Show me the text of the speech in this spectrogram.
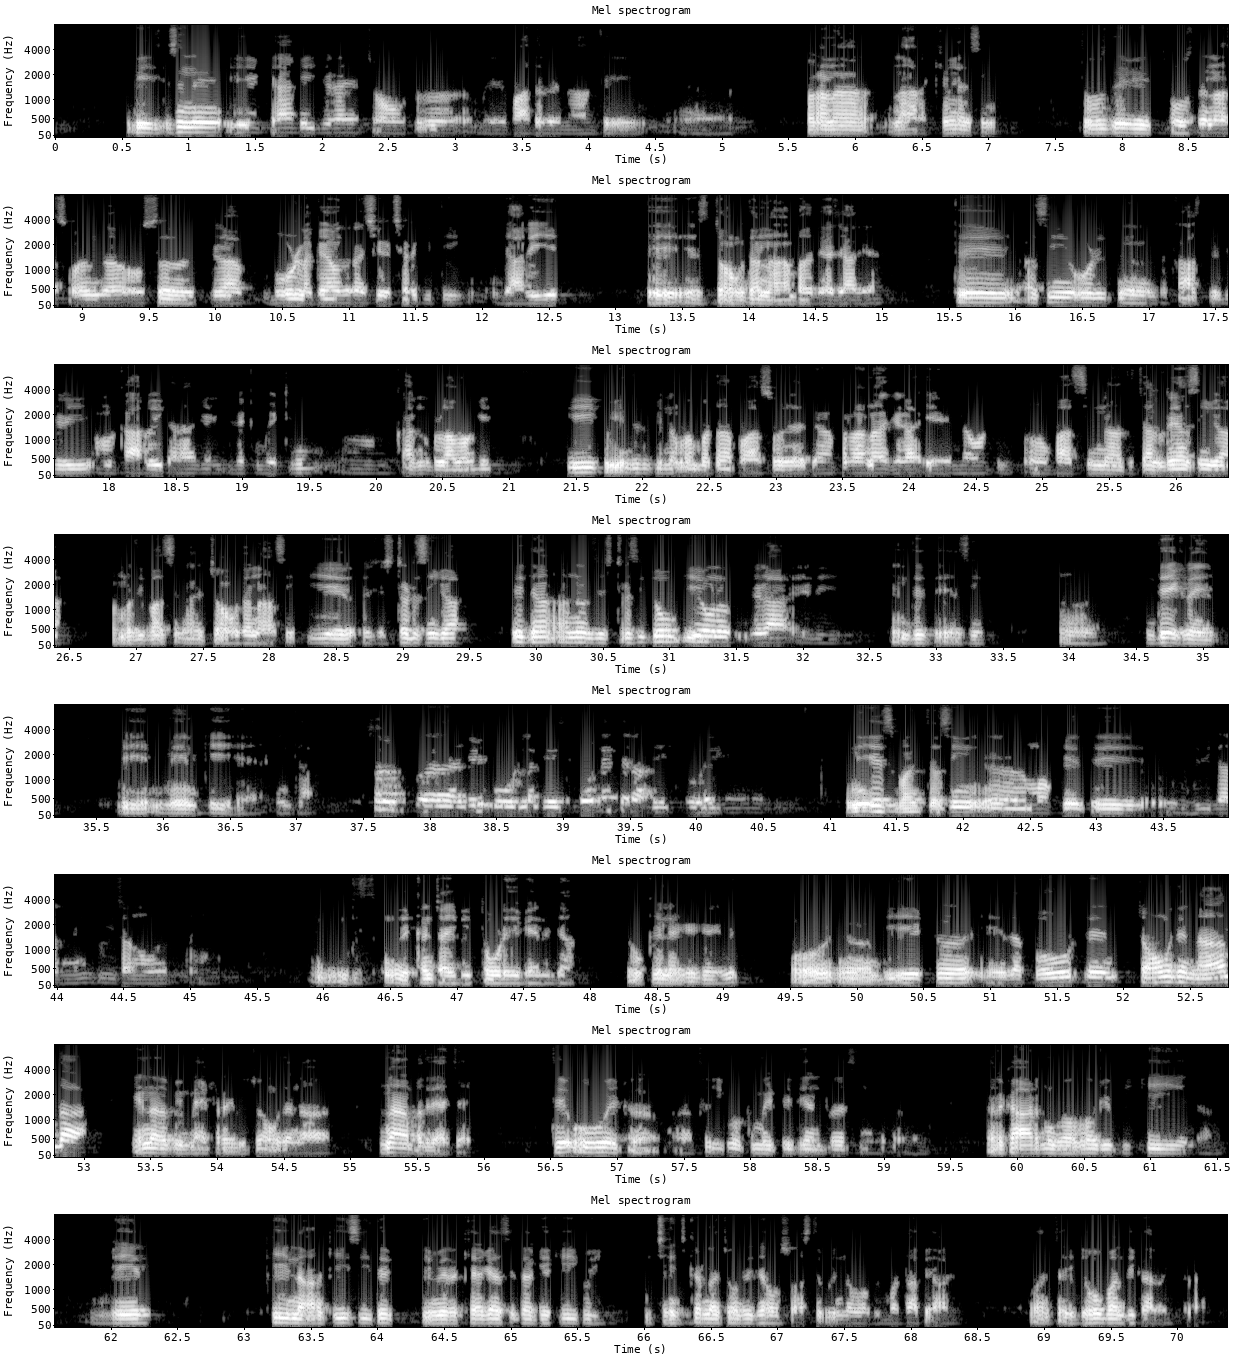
ਵੀ ਜਿਸ ਨੇ ਇਹ ਕਿਹਾ ਵੀ ਜਿਹੜਾ ਇਹ ਚੌਂਕ ਮੇਰੇ ਫਾਦਰ ਦੇ ਨਾਂ ਤੇ ਪੁਰਾਣਾ ਨਾਂ ਰੱਖਿਆ ਹੋਇਆ ਸੀ ਤੇ ਉਸ ਦੇ ਵਿੱਚ, ਉਸ ਦੇ ਨਾਲ ਸੰਬੰਧ ਉਸ ਜਿਹੜਾ ਬੋਰਡ ਲੱਗਿਆ ਉਹਦੇ ਨਾਲ ਛੇੜਛਾੜ ਕੀਤੀ ਜਾ ਰਹੀ ਹੈ ਤੇ ਇਸ ਚੌਂਕ ਦਾ ਨਾਮ ਬਦਲਿਆ ਜਾ ਰਿਹਾ। ਤੇ ਅਸੀਂ ਉਹ ਦਰਖਾਸਤ ਜਿਹੜੀ ਹੁਣ ਕਾਰਵਾਈ ਕਰਾਂਗੇ, ਜਿਹੜੀ ਕਮੇਟੀ ਕਰਨ ਬੁਲਾਵਾਂਗੇ। ਕਿ ਕੋਈ ਇਹਦੇ ਕੋਈ ਨਵਾਂ ਮਤਾ ਪਾਸ ਹੋਇਆ ਜਾਂ ਪੁਰਾਣਾ ਜਿਹੜਾ ਇਹ ਨਵਾਂ ਵਾਸੀ ਨਾਂ ਤੇ ਚੱਲ ਰਿਹਾ ਸੀਗਾ ਅਮਰਦੀਪ ਵਾਸੀ ਨਾਂ ਦੇ ਚੌਂਕ ਦਾ ਨਾਂ ਸੀ ਕਿ ਇਹ ਰਜਿਸਟਰਡ ਸੀਗਾ ਤੇ ਜਾਂ ਅਨਰਜਿਸਟਰਡ ਸੀ ਕਿਉਂਕਿ ਹੁਣ ਜਿਹੜਾ ਇਹਦੀ ਇਹਦੇ ਤੇ ਅਸੀਂ ਦੇਖ ਰਹੇ ਹਾਂ ਵੀ ਮੇਨ ਕੀ ਹੈ ਇਹਦਾ। ਸਰ ਜਿਹੜੀ ਬੋਰਡ ਲੱਗੇ ਸੀ ਦੋਨੇ ਧਿਰਾਂ ਦੇ ਜੋੜੇ ਗਏ ਨਹੀਂ ਇਸ ਵਕਤ ਅਸੀਂ ਮੌਕੇ ਤੇ ਇਹ ਗੱਲ ਨਹੀਂ ਕੋਈ ਸਾਨੂੰ ਵੇਖਣ ਚਾਹੀਦੀ ਤੋੜੇ ਗਏ ਨੇ ਜਾਂ ਚੌਕੇ ਲੈ ਕੇ ਗਏ ਨੇ। ਉਹ ਵੀ ਇੱਕ ਇਹਦਾ ਬੋਰਡ ਦੇ, ਚੌਂਕ ਦੇ ਨਾਂ ਦਾ, ਇਹਨਾਂ ਦਾ ਕੋਈ ਮੈਟਰ ਹੈ ਵੀ ਚੌਂਕ ਦਾ ਨਾਂ, ਨਾ ਬਦਲਿਆ ਜਾਏ। ਤੇ ਉਹ ਇੱਕ ਫਰੀਦਕੋਟ ਕਮੇਟੀ ਦੇ ਅੰਦਰ ਅਸੀਂ ਰਿਕਾਰਡ ਮੰਗਵਾਵਾਂਗੇ ਵੀ ਕੀ ਇਹਦਾ ਮੇਨ ਕੀ ਨਾਂ, ਕੀ ਸੀ ਤੇ ਕਿਵੇਂ ਰੱਖਿਆ ਗਿਆ ਸੀ ਤਾਂ ਅੱਗੇ ਕੀ ਕੋਈ ਚੇਂਜ ਕਰਨਾ ਚਾਹੁੰਦੇ ਜਾਂ ਉਸ ਵਾਸਤੇ ਕੋਈ ਨਵਾਂ ਕੋਈ ਮਤਾ ਪਿਆ ਹੈ ਸੋ ਚਾਹੀਦਾ ਉਹ ਬੰਦ ਕਰ ਕਰਾਂਗੇ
